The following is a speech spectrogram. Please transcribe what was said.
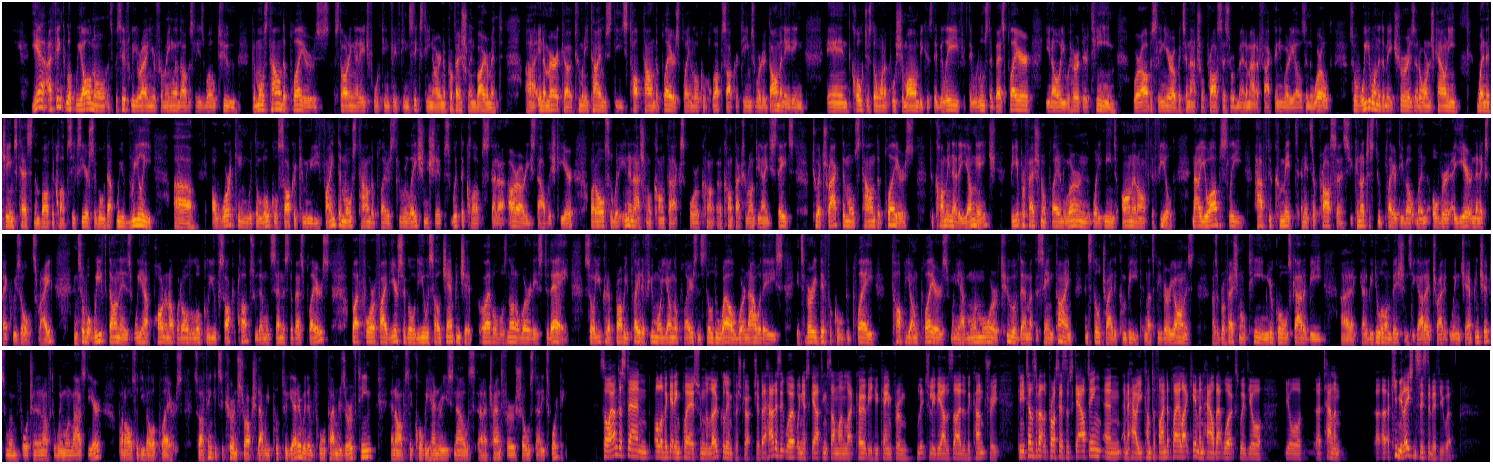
Yeah, I think, look, we all know, and specifically, Ryan, you're from England, obviously, as well, too. The most talented players starting at age 14, 15, 16 are in a professional environment. Uh, in America, too many times these top talented players playing local club soccer teams where they're dominating and coaches don't want to push them on because they believe if they would lose their best player, you know, it would hurt their team. Where obviously in Europe, it's a natural process, or a matter of fact, anybody else in the world. So what we wanted to make sure is at Orange County, when James Keston bought the club six years ago, that we really uh, are working with the local soccer community, find the most talented players through relationships with the clubs that are, are already established here, but also with international contacts or co- uh, contacts around the United States to attract the most talented players to come in at a young age be a professional player and learn what it means on and off the field. Now, you obviously have to commit, and it's a process. You cannot just do player development over a year and then expect results, right? And so, what we've done is we have partnered up with all the local youth soccer clubs who then would send us the best players. But four or five years ago, the USL championship level was not where it is today. So, you could have probably played a few more younger players and still do well, where nowadays it's very difficult to play top young players when you have one more or two of them at the same time and still try to compete. And let's be very honest, as a professional team, your goals got to be uh, got to be dual ambitions. You got to try to win championships, and we're fortunate enough to win one last year, but also develop players. So I think it's the current structure that we put together with a full-time reserve team, and obviously Kobe Henry's now uh, transfer shows that it's working. So I understand Oliver getting players from the local infrastructure, but how does it work when you're scouting someone like Kobe who came from literally the other side of the country? Can you tell us about the process of scouting and, and how you come to find a player like him and how that works with your your uh, talent uh, accumulation system, if you will?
